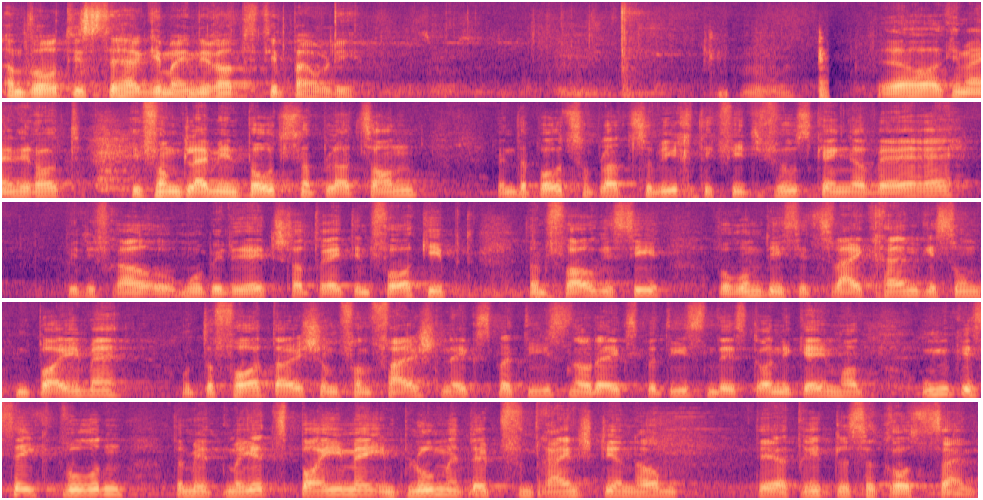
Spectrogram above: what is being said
Am Wort ist der Herr Gemeinderat Di Pauli. Ja, Herr Gemeinderat, ich fange gleich mit dem Bozner Platz an. Wenn der Bozner Platz so wichtig für die Fußgänger wäre, wie die Frau Mobilitätsstadträtin vorgibt, dann frage ich Sie, warum diese zwei kerngesunden Bäume unter Vortäuschung von falschen Expertisen oder Expertisen, die es gar nicht gegeben hat, umgesägt wurden, damit wir jetzt Bäume in Blumentöpfen reinstieren haben, die ein Drittel so groß sein.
